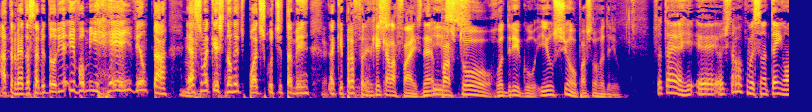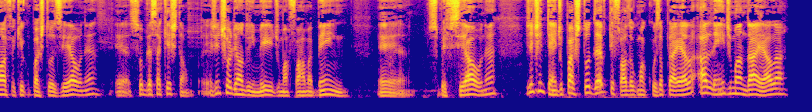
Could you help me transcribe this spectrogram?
através da sabedoria e vou me reinventar. Essa é uma questão que a gente pode discutir também daqui para frente. O que que ela faz, né? Isso. Pastor Rodrigo, e o senhor, pastor Rodrigo? JR, é, eu estava conversando até em off aqui com o pastor Zéu, né, é, sobre essa questão. A gente olhando o e-mail de uma forma bem é, superficial, né, a gente entende, o pastor deve ter falado alguma coisa para ela, além de mandar ela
